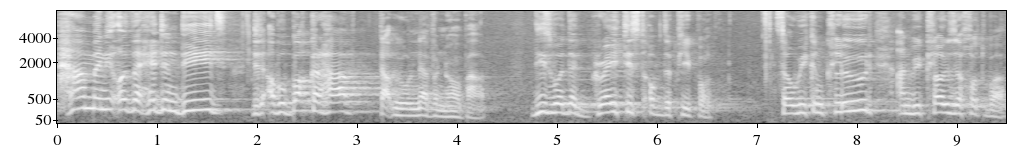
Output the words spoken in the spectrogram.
how many other hidden deeds did Abu Bakr have that we will never know about? These were the greatest of the people. So we conclude and we close the khutbah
